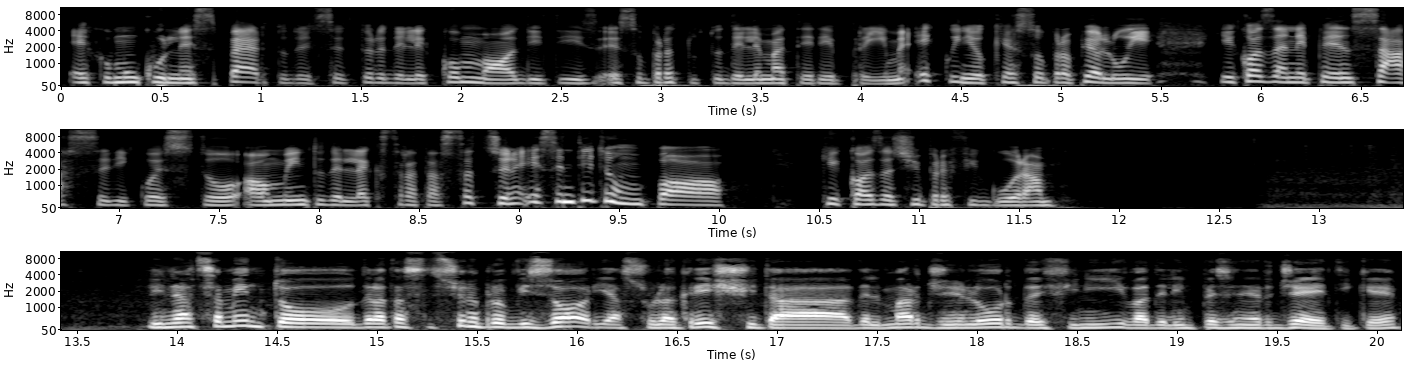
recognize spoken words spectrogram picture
è comunque un esperto del settore delle commodities e soprattutto delle materie prime. E quindi ho chiesto proprio a lui che cosa ne pensasse di questo aumento dell'extra tassazione e sentite un po' che cosa ci prefigura. L'innalzamento della tassazione provvisoria sulla crescita del margine lordo ai fini IVA delle imprese energetiche,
